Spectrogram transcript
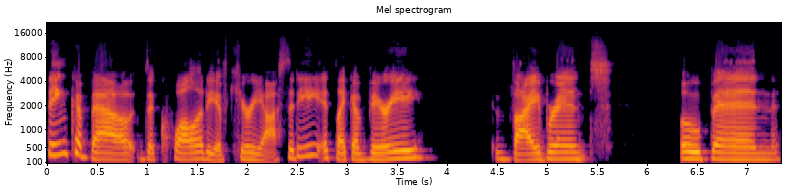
think about the quality of curiosity, it's like a very vibrant, open,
